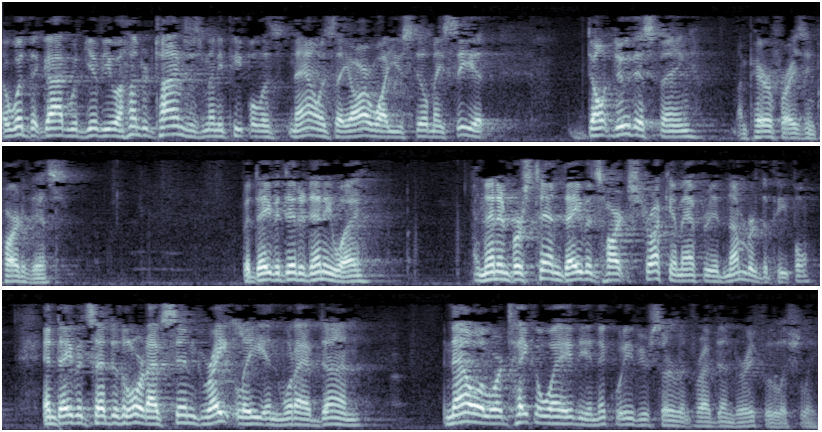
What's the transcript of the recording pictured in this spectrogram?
I would that God would give you a hundred times as many people as now as they are while you still may see it. Don't do this thing. I'm paraphrasing part of this. But David did it anyway. And then in verse 10, David's heart struck him after he had numbered the people. And David said to the Lord, I've sinned greatly in what I have done. Now, O Lord, take away the iniquity of your servant, for I've done very foolishly.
